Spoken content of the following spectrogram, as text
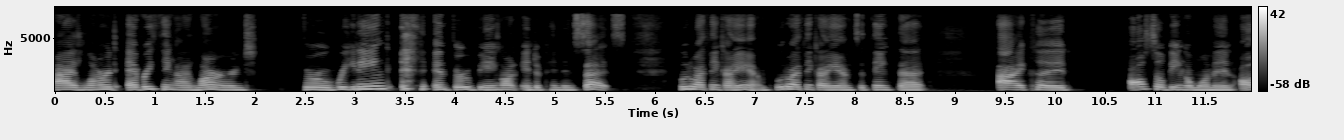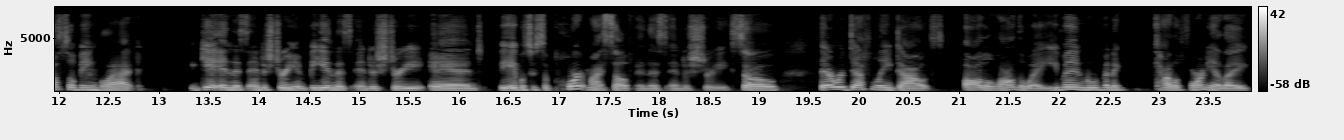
I learned everything I learned through reading and through being on independent sets. Who do I think I am? Who do I think I am to think that I could, also being a woman, also being Black, get in this industry and be in this industry and be able to support myself in this industry? So there were definitely doubts all along the way, even moving to California. Like,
